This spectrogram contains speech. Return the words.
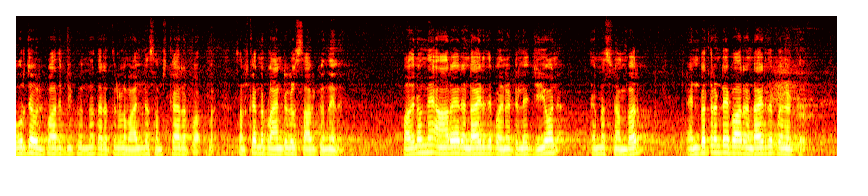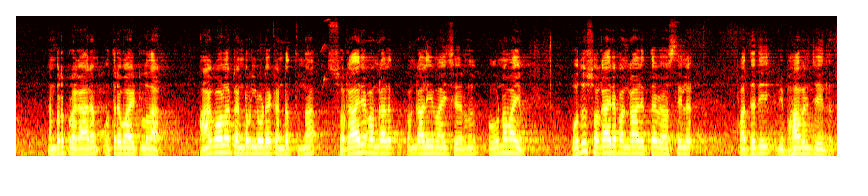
ഊർജ ഉൽപ്പാദിപ്പിക്കുന്ന തരത്തിലുള്ള മാലിന്യ സംസ്കാര സംസ്കരണ പ്ലാന്റുകൾ സ്ഥാപിക്കുന്നതിന് പതിനൊന്ന് ആറ് രണ്ടായിരത്തി പതിനെട്ടിലെ ജിയോൻ എം എസ് നമ്പർ എൺപത്തിരണ്ട് ബാർ രണ്ടായിരത്തി പതിനെട്ട് നമ്പർ പ്രകാരം ഉത്തരവായിട്ടുള്ളതാണ്. ആഗോള ടെൻഡറിലൂടെ കണ്ടെത്തുന്ന സ്വകാര്യ പങ്കാളി പങ്കാളിയുമായി ചേർന്ന് പൂർണമായും പൊതു സ്വകാര്യ പങ്കാളിത്ത വ്യവസ്ഥയിൽ പദ്ധതി വിഭാവനം ചെയ്യുന്നത്.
